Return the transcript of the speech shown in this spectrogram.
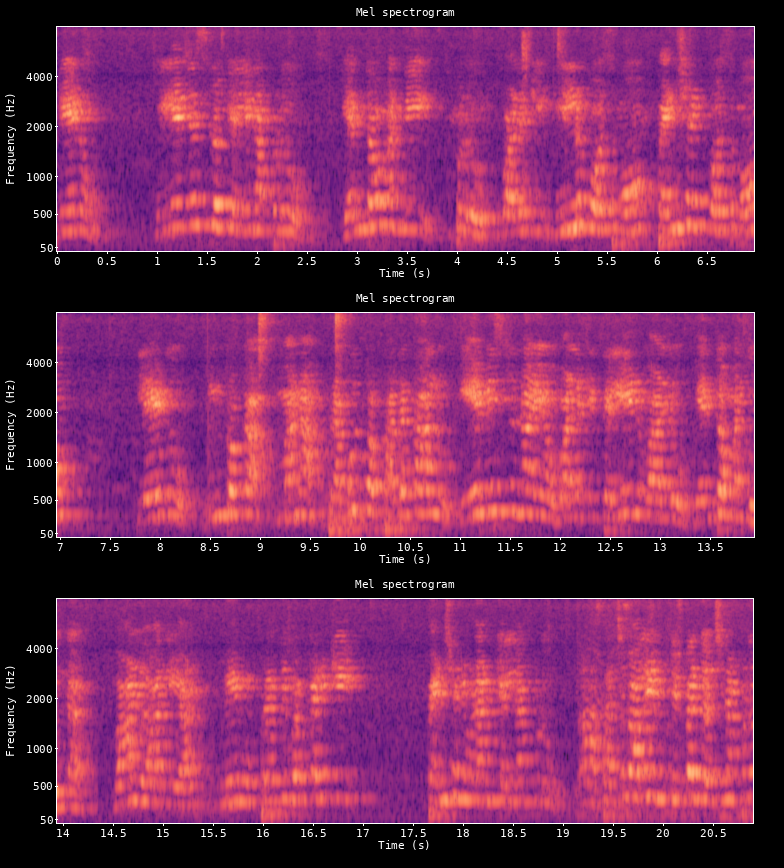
నేను విలేజెస్లోకి వెళ్ళినప్పుడు ఎంతో మంది ఇప్పుడు వాళ్ళకి ఇల్లు కోసమో పెన్షన్ కోసమో లేదు ఇంకొక మన ప్రభుత్వ పథకాలు ఏమిస్తున్నాయో వాళ్ళకి తెలియని వాళ్ళు ఎంతో మంది ఉన్నారు. వాళ్ళు అది మేము ప్రతి ఒక్కరికి పెన్షన్ ఇవ్వడానికి వెళ్ళినప్పుడు ఆ సచివాలయం సిబ్బంది వచ్చినప్పుడు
